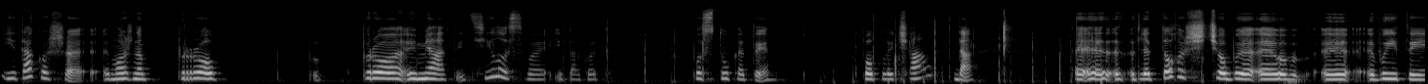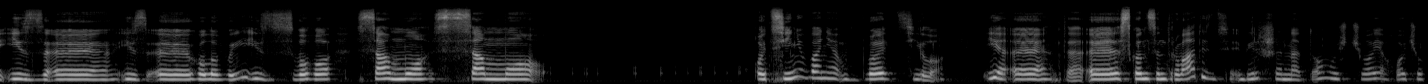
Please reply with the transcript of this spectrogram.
І також можна про, пром'яти тіло своє і так от постукати по плечам. Да. Е, Для того, щоб е, е, вийти із, е, із е, голови, із свого само, самооцінювання в тіло. І е, та, е, сконцентруватись більше на тому, що я хочу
